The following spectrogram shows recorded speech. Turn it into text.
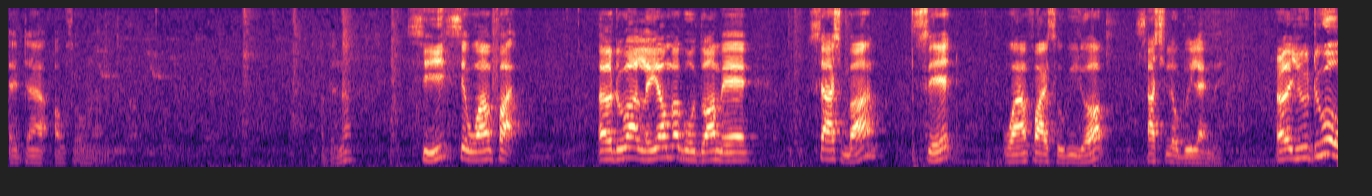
အတန်းအောက်ဆုံးလားဟုတ်တယ်နော် C615 အဲ့တော့တို့ကလေရောက်ဘက်ကိုသွားမယ် search မှာ C15 ဆိုပြီးတော့ search လုပ်ပေးလိုက်မယ်အဲ့တော့ YouTube ကို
